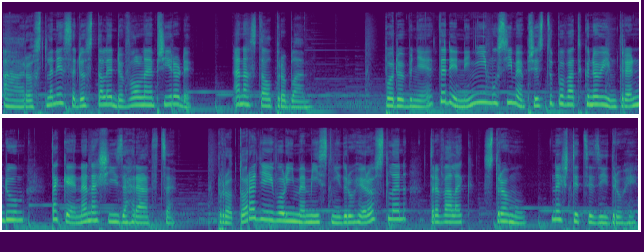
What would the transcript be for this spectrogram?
a rostliny se dostaly do volné přírody. A nastal problém. Podobně tedy nyní musíme přistupovat k novým trendům také na naší zahrádce. Proto raději volíme místní druhy rostlin, trvalek, stromů, než ty cizí druhy.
